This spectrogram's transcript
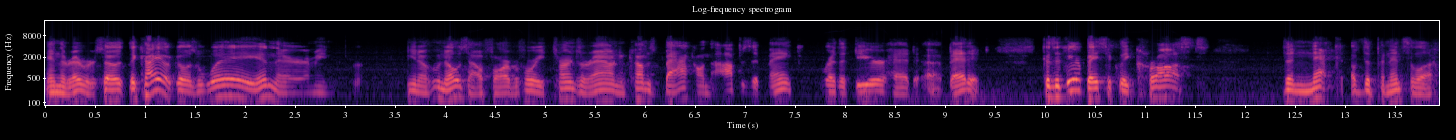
in the river. So the coyote goes way in there. I mean, you know, who knows how far before he turns around and comes back on the opposite bank where the deer had uh, bedded, because the deer basically crossed the neck of the peninsula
